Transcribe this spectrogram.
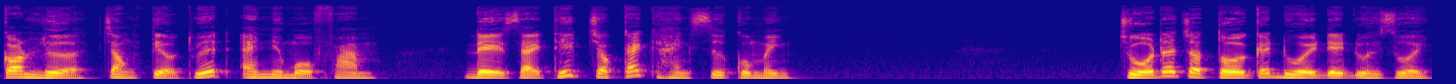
con lừa trong tiểu thuyết Animal Farm, để giải thích cho cách hành xử của mình. Chúa đã cho tôi cái đuôi để đuổi ruồi,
